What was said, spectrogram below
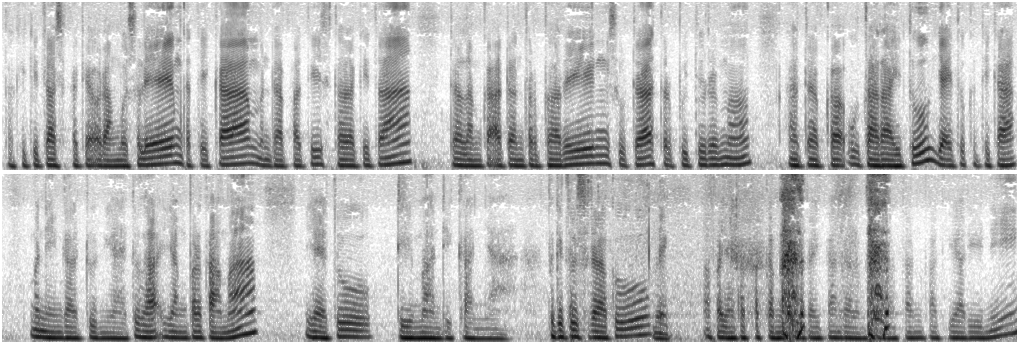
bagi kita sebagai orang muslim ketika mendapati saudara kita dalam keadaan terbaring sudah terbujur ada ke utara itu yaitu ketika meninggal dunia. Itu hak yang pertama yaitu dimandikannya begitu saudaraku. Baik. apa yang dapat kami sampaikan dalam kesempatan pagi hari ini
